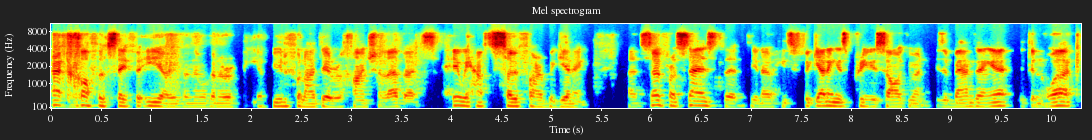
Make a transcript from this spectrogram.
Chof of Sefer Iyov, and then we're going to repeat a beautiful idea of Chaim Shmulevitz. Here we have Sophar beginning. And Sophar says that you know he's forgetting his previous argument, he's abandoning it, it didn't work.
